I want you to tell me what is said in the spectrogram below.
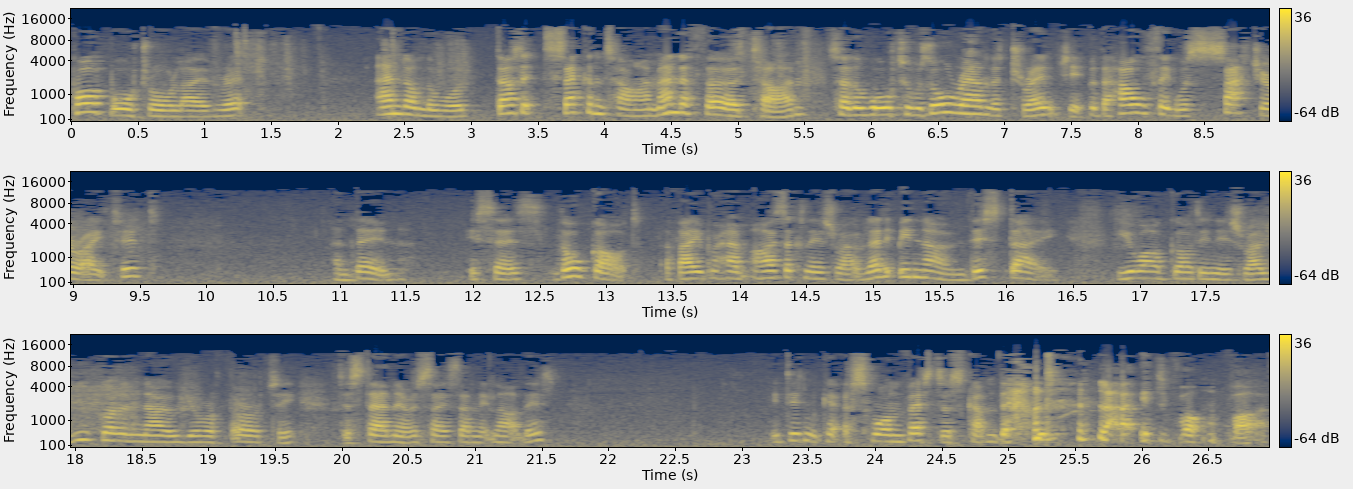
poured water all over it, and on the wood, does it second time and a third time, so the water was all round the trench, it, but the whole thing was saturated. And then he says, Lord God of Abraham, Isaac, and Israel, let it be known this day you are God in Israel. You've got to know your authority to stand there and say something like this. He didn't get a Swan Vestas come down like his bonfire.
